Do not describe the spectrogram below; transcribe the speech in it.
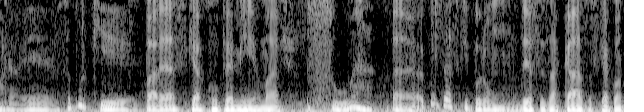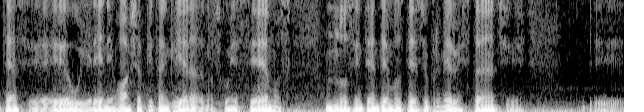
Ora, essa, por quê? Parece que a culpa é minha, Mário. Sua? É, acontece que por um desses acasos que acontece, eu e Irene Rocha Pitangueira nos conhecemos, nos entendemos desde o primeiro instante e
